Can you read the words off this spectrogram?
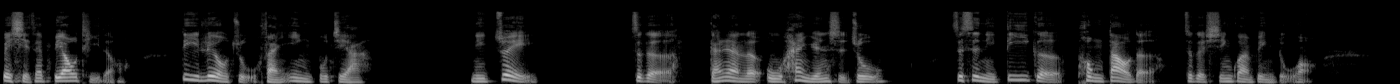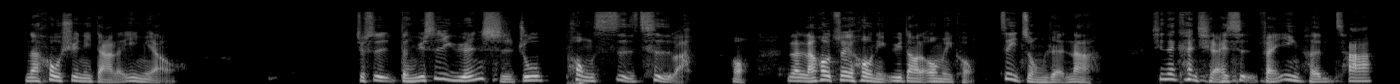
被写在标题的哦，第六组反应不佳。你最这个感染了武汉原始株，这是你第一个碰到的这个新冠病毒哦。那后续你打了疫苗，就是等于是原始株碰四次吧，哦，那然后最后你遇到了 Omicron 这种人呐、啊，现在看起来是反应很差，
